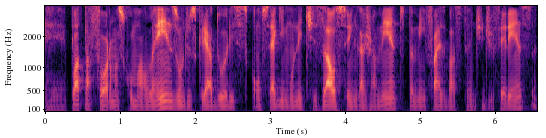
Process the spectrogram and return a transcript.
É, plataformas como a Lens, onde os criadores conseguem monetizar o seu engajamento, também faz bastante diferença.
